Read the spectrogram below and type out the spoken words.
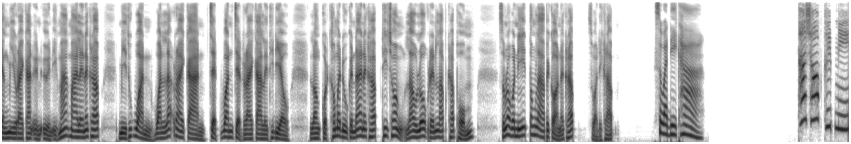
ยังมีรายการอื่นๆ อีกมากมายเลยนะครับ มีทุกวันวันละรายการ 7 วัน 7 รายการเลยทีเดียว ลองกดเข้ามาดูกันได้นะครับ ที่ช่องเล่าโลกเร้นลับครับผมสำหรับวันนี้ต้องลาไปก่อนนะครับ สวัสดีครับ สวัสดีค่ะ ชอบคลิปนี้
